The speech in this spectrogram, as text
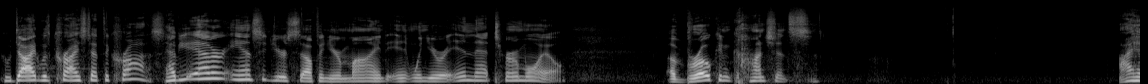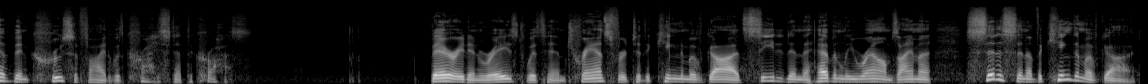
who died with Christ at the cross. Have you ever answered yourself in your mind in, when you were in that turmoil of broken conscience? I have been crucified with Christ at the cross buried and raised with him, transferred to the kingdom of God, seated in the heavenly realms. I am a citizen of the kingdom of God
